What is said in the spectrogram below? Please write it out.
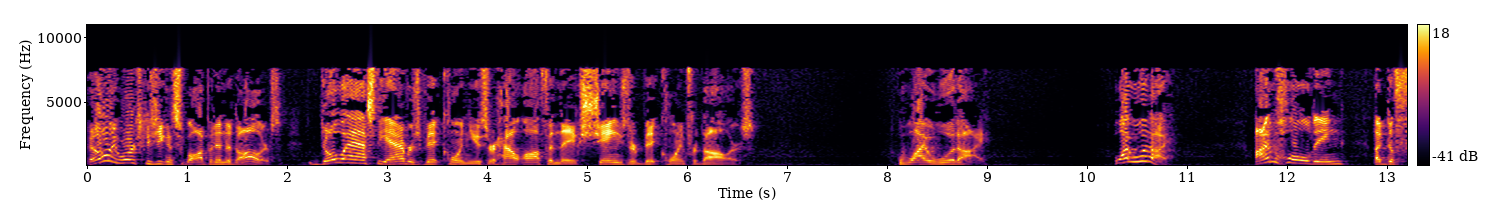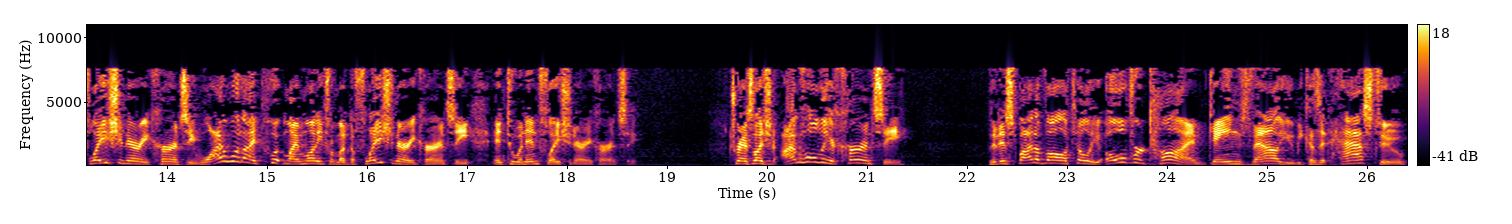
it only works because you can swap it into dollars. Go ask the average Bitcoin user how often they exchange their Bitcoin for dollars. Why would I? Why would I? I'm holding a deflationary currency, why would I put my money from a deflationary currency into an inflationary currency? Translation, I'm holding a currency that in spite of volatility over time gains value because it has to,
